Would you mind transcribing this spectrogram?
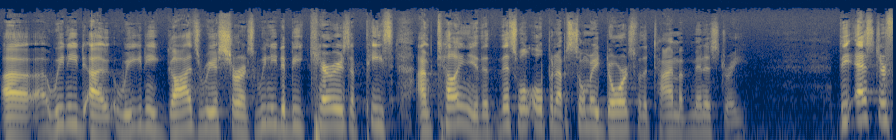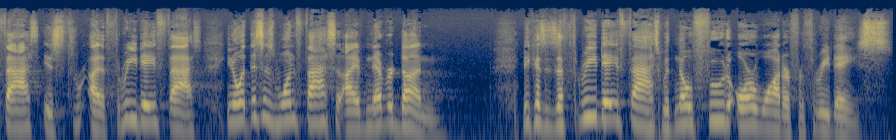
Uh, we need uh, we need God's reassurance. We need to be carriers of peace. I'm telling you that this will open up so many doors for the time of ministry. The Esther fast is a three-day fast. You know what? This is one fast that I have never done because it's a three-day fast with no food or water for three days.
